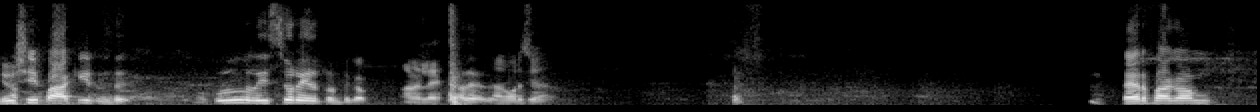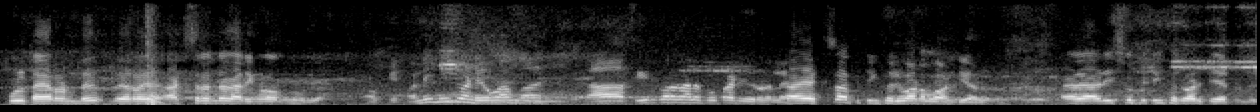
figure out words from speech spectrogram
ന്യൂ ഷീപ്പ് ആക്കിയിട്ടുണ്ട്. ഫുൾ റീസ്റ്റോർ ചെയ്തിട്ടുണ്ട്. ആണല്ലേ? അതെ അതെ. കുറച്ച്. ടയർ ഭാഗം ഫുൾ ടയർ ഉണ്ട്. വേറെ ആക്സിഡന്റോ കാര്യങ്ങളോ ഒന്നുമില്ല. എക്സ്ട്രാ ഫിറ്റിംഗ്സ് ഒരുപാടുള്ള വണ്ടിയാണ്. അഡീഷണൽ ഫിറ്റിംഗ്സ് ഒരുപാട് ചെയ്തിട്ടുണ്ട്.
